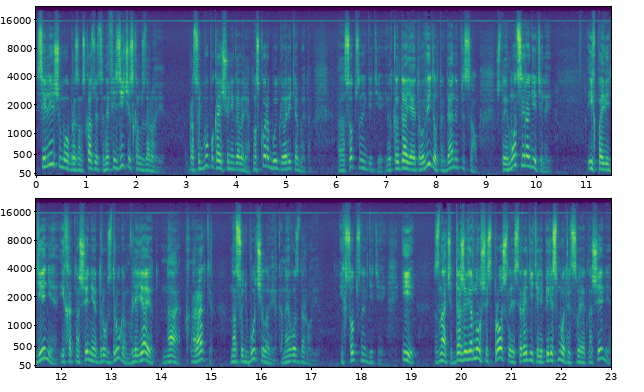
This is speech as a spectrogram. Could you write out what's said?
сильнейшим образом сказываются на физическом здоровье. Про судьбу пока еще не говорят, но скоро будет говорить об этом. Собственных детей. И вот когда я это увидел, тогда я написал, что эмоции родителей, их поведение, их отношения друг с другом влияют на характер, на судьбу человека, на его здоровье, их собственных детей. И, значит, даже вернувшись в прошлое, если родители пересмотрят свои отношения,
